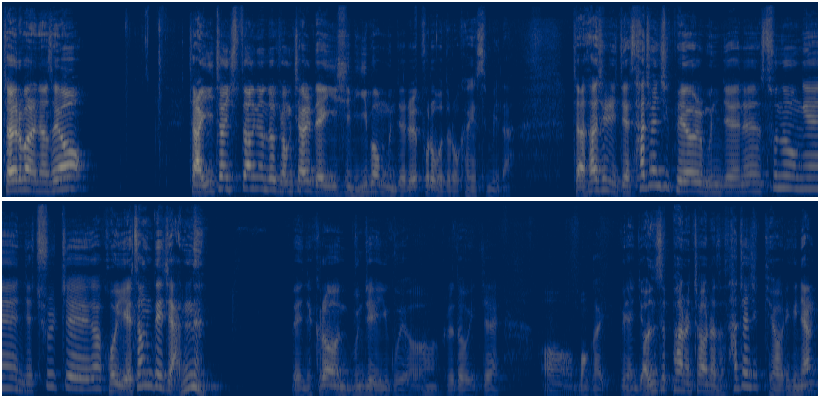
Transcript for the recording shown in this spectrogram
자, 여러분 안녕하세요. 자, 2014학년도 경찰대 22번 문제를 풀어보도록 하겠습니다. 자, 사실 이제 사전식 배열 문제는 수능에 이제 출제가 거의 예상되지 않는 네, 이제 그런 문제이고요. 그래도 이제 어 뭔가 그냥 연습하는 차원에서 사전식 배열이 그냥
